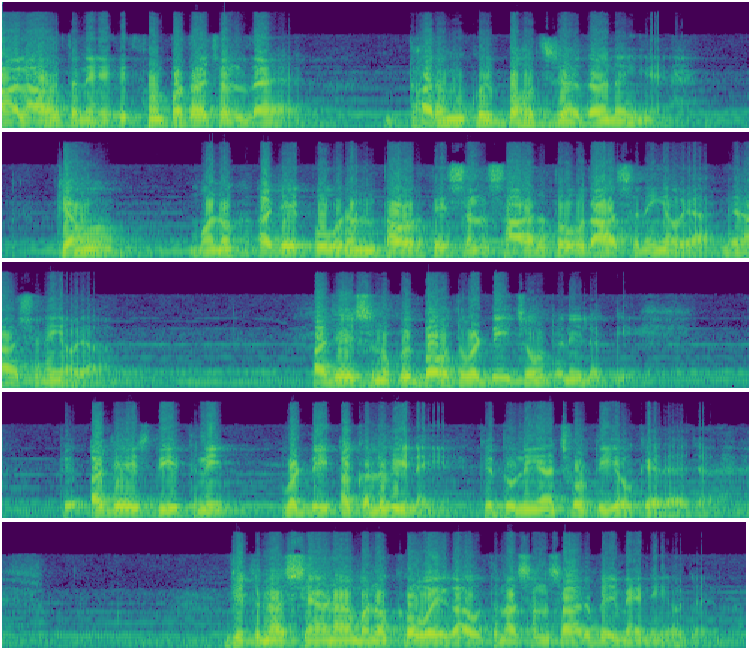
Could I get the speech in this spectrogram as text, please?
ਹਾਲਾਤ ਨੇ ਇੱਥੋਂ ਪਤਾ ਚੱਲਦਾ ਹੈ, ਧਰਮ ਕੋਈ ਬਹੁਤ ਜ਼ਿਆਦਾ ਨਹੀਂ ਹੈ। ਕਿਉਂ? ਮਨੁੱਖ ਅਜੇ ਪੂਰਨ ਤੌਰ ਤੇ ਸੰਸਾਰ ਤੋਂ ਉਦਾਸ ਨਹੀਂ ਹੋਇਆ, ਨਿਰਾਸ਼ ਨਹੀਂ ਹੋਇਆ। ਅਜੇ ਇਸ ਨੂੰ ਕੋਈ ਬਹੁਤ ਵੱਡੀ ਚੋਟ ਨਹੀਂ ਲੱਗੀ ਤੇ ਅਜੇ ਇਸ ਦੀ ਇਤਨੀ ਵੱਡੀ ਅਕਲ ਵੀ ਨਹੀਂ ਕਿ ਦੁਨੀਆ ਛੋਟੀ ਹੋ ਕੇ ਰਹਿ ਜਾਏ। ਜਿਤਨਾ ਸਿਆਣਾ ਮਨੁੱਖ ਹੋਵੇਗਾ, ਉਤਨਾ ਸੰਸਾਰ ਬੇਮੈਨੀ ਹੋ ਜਾਏਗਾ।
